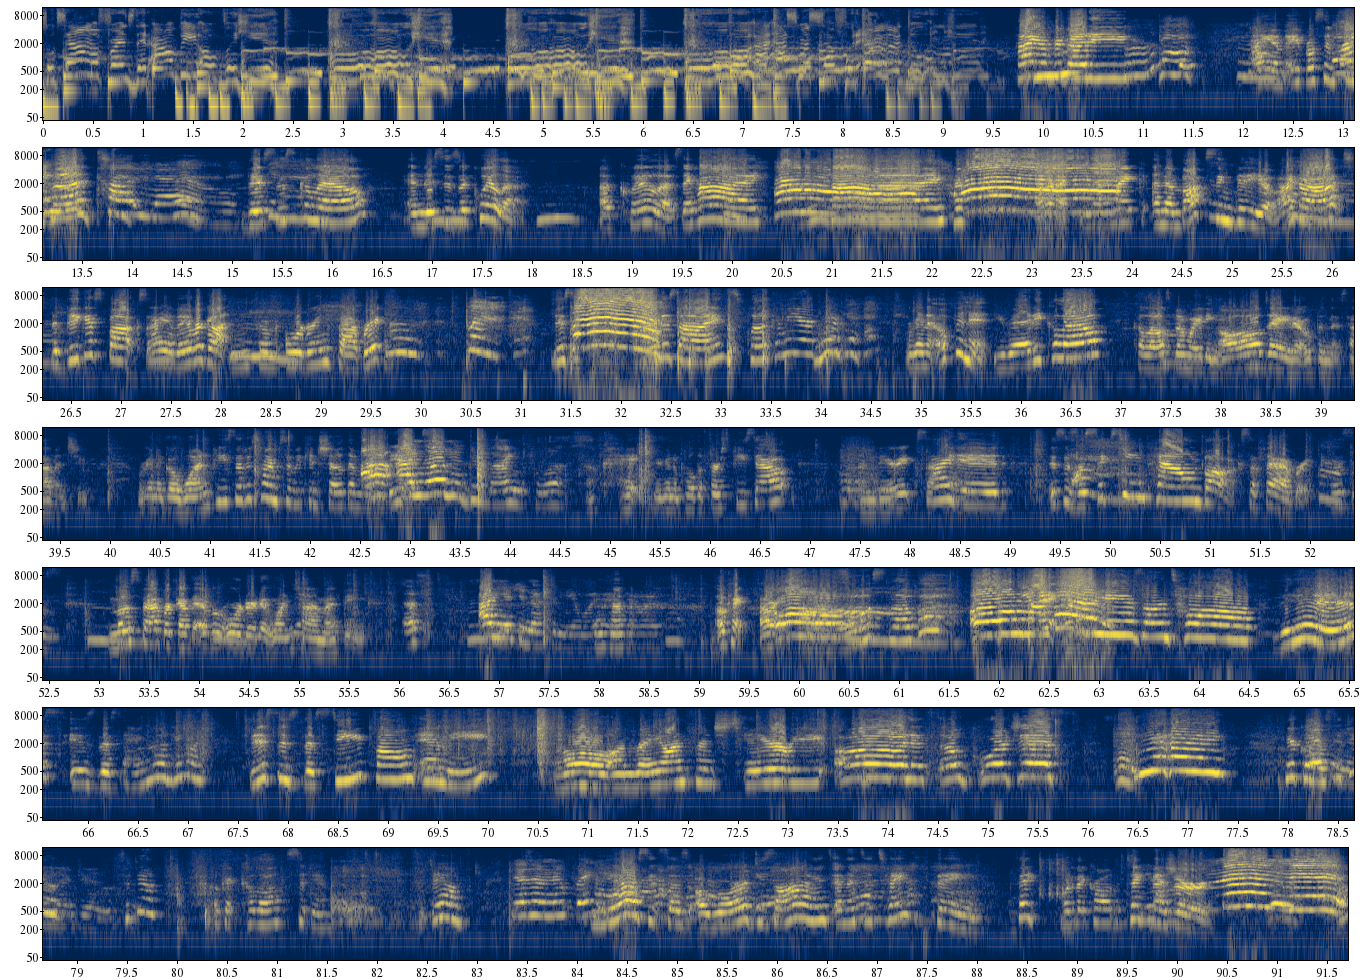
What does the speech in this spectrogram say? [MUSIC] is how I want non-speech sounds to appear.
So tell my friends that I'll be over here. Oh, here. Oh, here. Oh, I ask myself, what am I doing here? Hi everybody! I am April Simpson Hunt. This is Kalel. And this is Aquila. Aquila. Say hi! Hi! Alright, we're going to make an unboxing video. I got the biggest box I have ever gotten from ordering fabric. This is designs. Aquila, come here. We're going to open it. You ready, Kalel? Kalel's been waiting all day to open this, haven't you? We're going to go one piece at a time so we can show them what it is. I'm gonna do mine first. Okay, you're going to pull the first piece out. I'm very excited. This is a 16 pound box of fabric. This is most fabric I've ever ordered at one time, I think. I'm looking at the meal right Uh-huh. Okay, all right, slow, slow. Oh, my Annie is on top. This is this, hang on, hang on. This is the Sea Foam Emmy. Oh, on rayon French terry. Oh, and it's so gorgeous. Yay! Here, Kalal, sit down. Sit down. Okay, Kalal, sit down. Sit down. There's a new thing. Yes, it says Aurora Designs, and it's a tape thing. Tape, what are they call called? Tape measure. Measure.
